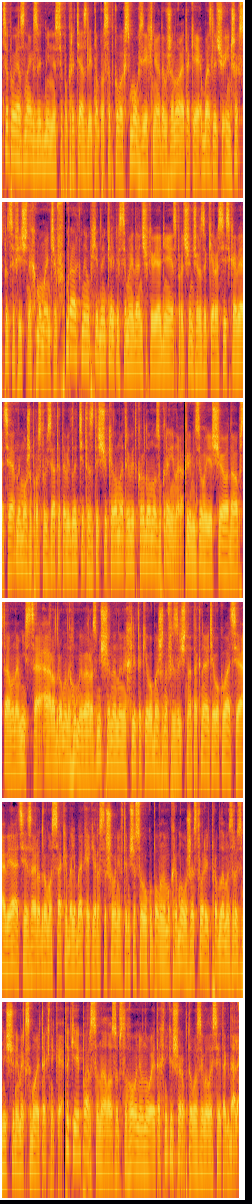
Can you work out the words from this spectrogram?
Це пов'язано як з відмінністю покриття злітно-посадкових смуг з їхньою довжиною, так і безлічу інших специфічних моментів. Брак необхідної кількості майданчиків є однією з причин, через які російська авіація не може просто взяти та відлетіти з тисячу кілометрів від кордону з Україною. Крім цього, є ще одна обставина місця. Аеродроми не гумові, розміщення на них літаків обмежено фізично. Так навіть евакуація авіації з аеродрому Саки Бельбека, які розташовані в тимчасово окупованому Криму, вже створюють проблеми з розміщенням як самої техніки, так і персоналу з обслуговуванням нової техніки, що раптово з'явилися і так далі.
